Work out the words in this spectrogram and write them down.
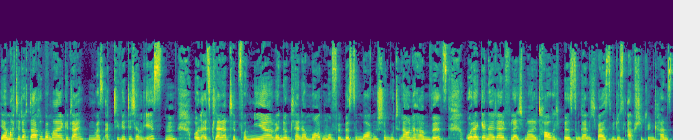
Ja, mach dir doch darüber mal Gedanken, was aktiviert dich am ehesten. Und als kleiner Tipp von mir, wenn du ein kleiner Morgenmuffel bist und morgen schon gute Laune haben willst oder generell vielleicht mal traurig bist und gar nicht weißt, wie du es abschütteln kannst,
